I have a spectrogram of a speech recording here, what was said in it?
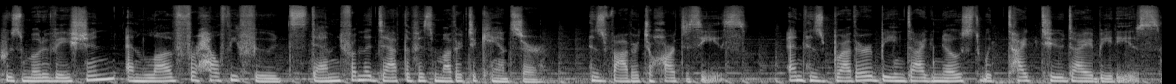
whose motivation and love for healthy food stemmed from the death of his mother to cancer, his father to heart disease and his brother being diagnosed with type 2 diabetes.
